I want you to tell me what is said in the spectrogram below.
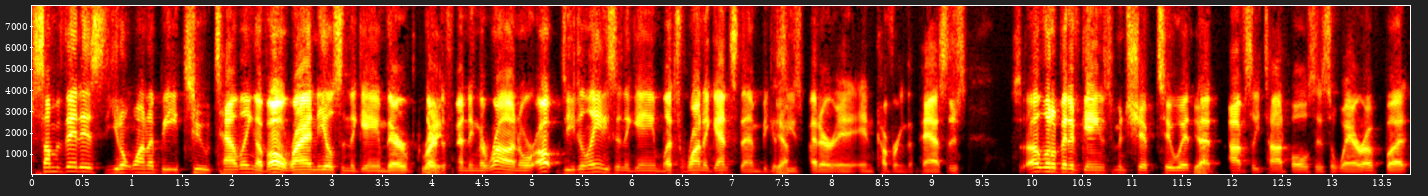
some of it is you don't want to be too telling of oh Ryan Neal's in the game they're they're defending the run or oh Dee Delaney's in the game let's run against them because Yeah. he's better in, in covering the pass. There's a little bit of gamesmanship to it Yeah. that obviously Todd Bowles is aware of, but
